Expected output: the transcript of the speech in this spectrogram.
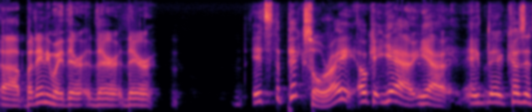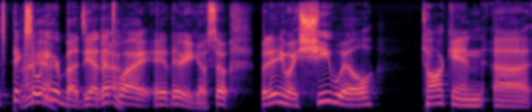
uh, but anyway, they're they're they're. It's the Pixel, right? Okay, yeah, yeah, because it's Pixel Oh, yeah. earbuds. Yeah, that's Yeah. why. Uh, there you go. So, but anyway, she will talk in, uh,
